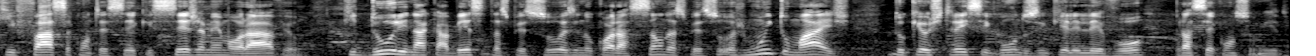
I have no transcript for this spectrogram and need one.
que faça acontecer, que seja memorável, que dure na cabeça das pessoas e no coração das pessoas muito mais do que os três segundos em que ele levou para ser consumido.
